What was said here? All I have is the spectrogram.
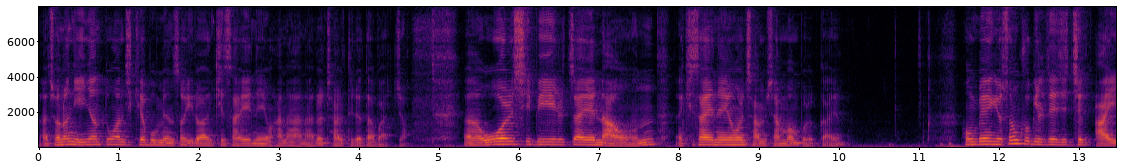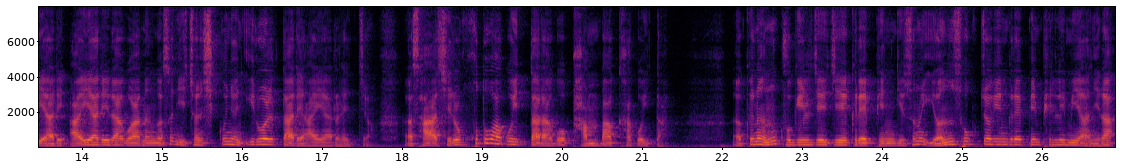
아, 저는 2년 동안 지켜보면서 이러한 기사의 내용 하나하나를 잘 들여다봤죠. 5월 아, 12일자에 나온 기사의 내용을 잠시 한번 볼까요? 홍병희 교수는 국일제지 즉 IR이, IR이라고 하는 것은 2019년 1월 달에 IR을 했죠. 어, 사실을 호도하고 있다라고 반박하고 있다. 어, 그는 국일제지의 그래핀 기술은 연속적인 그래핀 필름이 아니라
